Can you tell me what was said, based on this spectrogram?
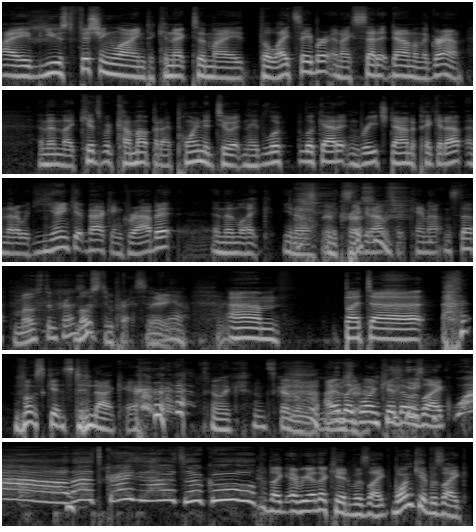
I used fishing line to connect to my the lightsaber, and I set it down on the ground. and then like kids would come up and I pointed to it and they'd look look at it and reach down to pick it up and then I would yank it back and grab it and then like you know like stick it out so it came out and stuff. Most impressive. Most impressive, There you yeah. Um, but uh, most kids did not care. They're like this guy's a loser. I had like one kid that was like, "Wow, that's crazy! That was so cool." But like every other kid was like, one kid was like,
